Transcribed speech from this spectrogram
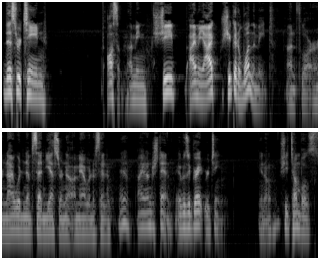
this routine, awesome. I mean, she, I mean, I she could have won the meet on floor, and I wouldn't have said yes or no. I mean, I would have said, yeah, I understand. It was a great routine. You know, she tumbles,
